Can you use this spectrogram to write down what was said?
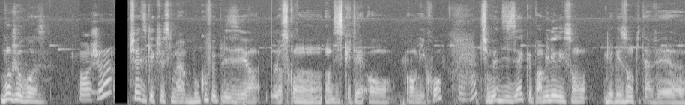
Bonjour Rose. Bonjour. Tu as dit quelque chose qui m'a beaucoup fait plaisir lorsqu'on on discutait hors, hors micro. Mhm. Tu me disais que parmi les raisons, les raisons qui t'avaient euh,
